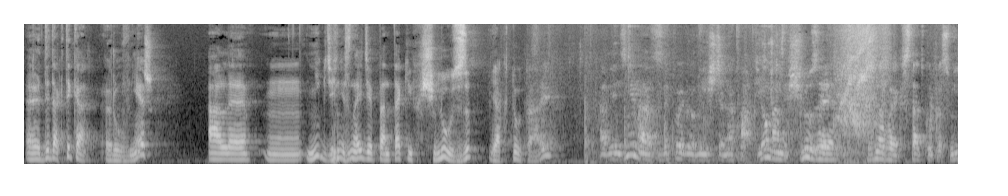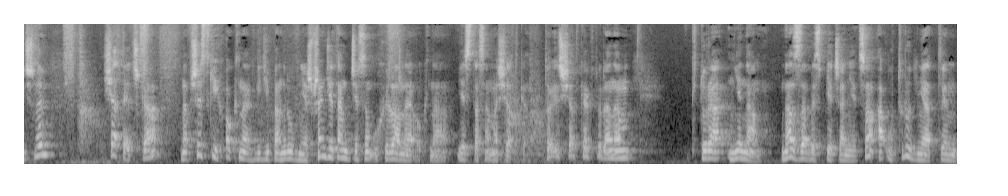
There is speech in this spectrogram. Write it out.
e, dydaktyka również, ale mm, nigdzie nie znajdzie pan takich śluz jak tutaj. A więc nie ma zwykłego wyjścia na patio. Mamy śluzę, znowu jak w statku kosmicznym. Siateczka. Na wszystkich oknach widzi pan również, wszędzie tam, gdzie są uchylone okna, jest ta sama siatka. To jest siatka, która nam, która nie nam, nas zabezpiecza nieco, a utrudnia tym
